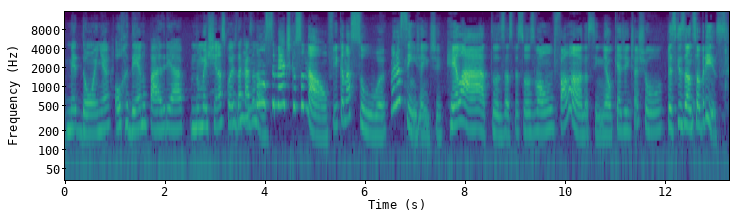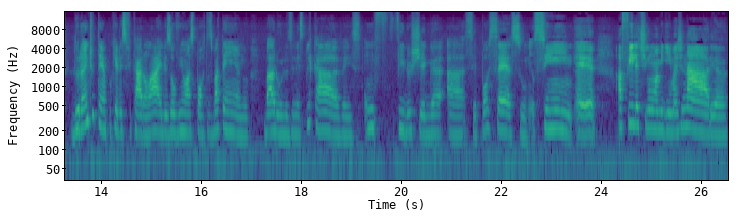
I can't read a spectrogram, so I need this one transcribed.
medonha ordena o padre a não mexer nas coisas da casa, não. Não se mete com isso não, fica na sua. Mas assim, gente, relatos, as pessoas vão falando, assim, é o que a gente achou pesquisando sobre isso. Durante o tempo que eles ficaram lá, eles ouviam as portas batendo, barulhos inexplicáveis. Um filho chega a ser possesso. Sim, é. A filha tinha uma amiguinha imaginária.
